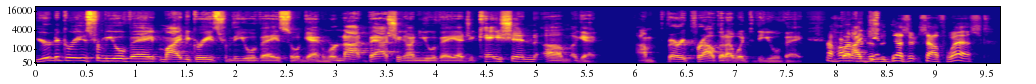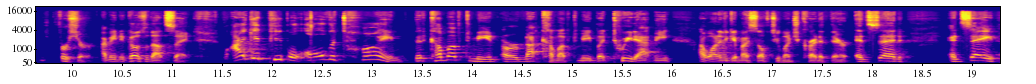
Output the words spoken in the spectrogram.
your degree is from U of A, my degree is from the U of A. So again, we're not bashing on U of A education. Um, again, I'm very proud that I went to the U of A. The heartland of the desert Southwest. For sure. I mean, it goes without saying. I get people all the time that come up to me, or not come up to me, but tweet at me. I wanted to give myself too much credit there and said, and say,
